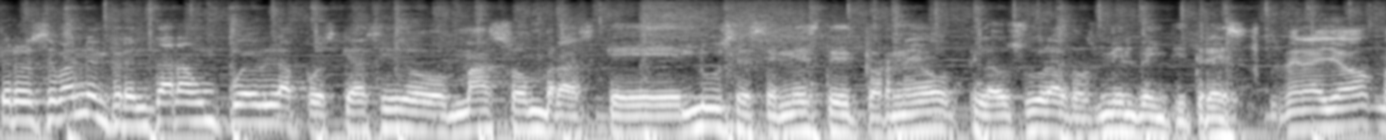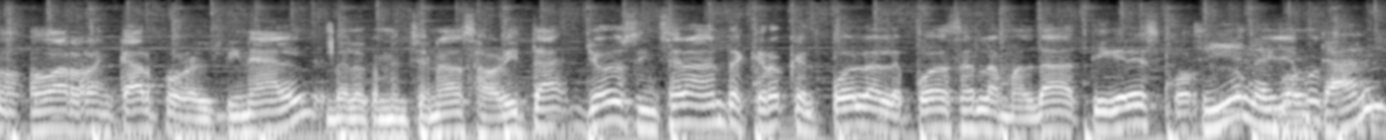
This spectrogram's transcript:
pero se van a enfrentar a un Puebla pues que ha sido más sombras que luces en este torneo clausura 2023. Pues mira, yo me voy a arrancar por el final de lo que mencionabas ahorita. Yo sinceramente creo que el Puebla le puede hacer la maldad a Tigres. Por Sí, en el hemos- volcán.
